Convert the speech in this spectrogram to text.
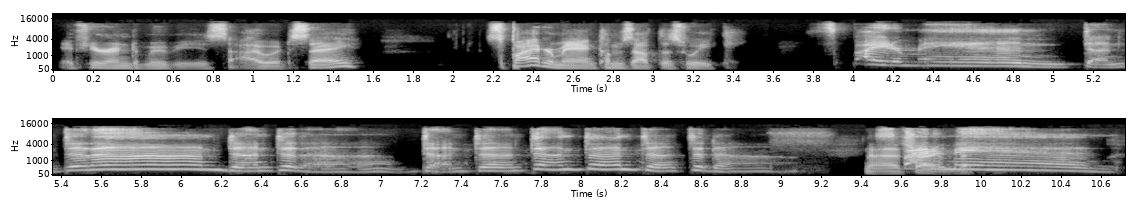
if you're into movies, I would say. Spider Man comes out this week. Spider Man. Dun dun dun dun dun dun dun dun dun dun dun dun. That's Spider-Man. right.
